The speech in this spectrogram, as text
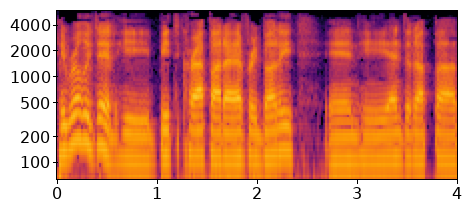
He really did. He beat the crap out of everybody, and he ended up. Uh,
